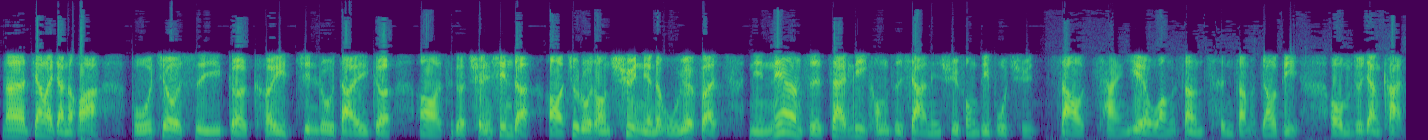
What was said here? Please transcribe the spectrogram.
那这样来讲的话，不就是一个可以进入到一个啊这个全新的啊，就如同去年的五月份，你那样子在利空之下，你去逢低布局，找产业往上成长的标的，哦我们就这样看。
